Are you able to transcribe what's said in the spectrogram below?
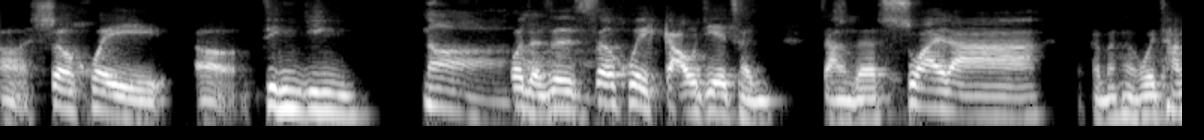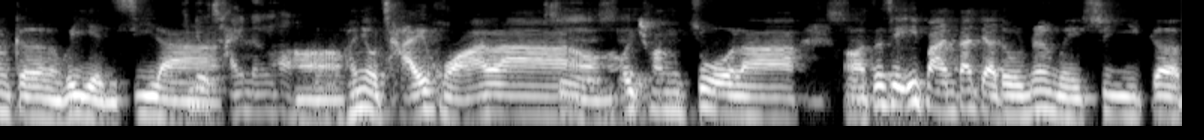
呃社会呃精英。那或者是社会高阶层，长得帅啦，可能很会唱歌，很会演戏啦，有才能哈啊，很有才华啦，会创作啦啊，这些一般大家都认为是一个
